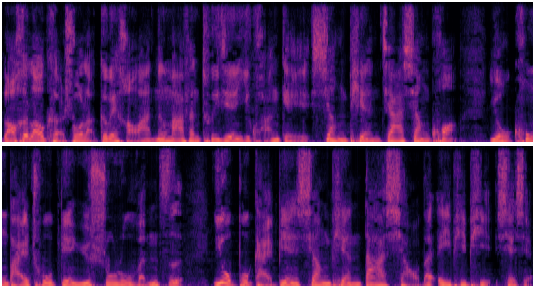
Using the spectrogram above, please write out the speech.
老贺老可说了，各位好啊，能麻烦推荐一款给相片加相框，有空白处便于输入文字，又不改变相片大小的 APP，谢谢。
